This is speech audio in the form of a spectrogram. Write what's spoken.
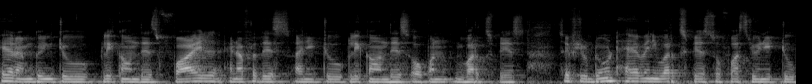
Here i'm going to click on this file and after this i need to click on this open workspace. So if you don't have any workspace so first you need to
